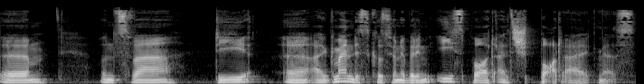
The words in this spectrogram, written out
ähm, und zwar die äh, allgemeine Diskussion über den E-Sport als Sportereignis.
